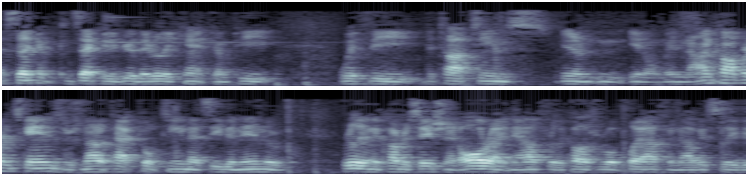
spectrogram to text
a second consecutive year they really can't compete with the the top teams. You know, you know, in non-conference games, there's not a Pac-12 team that's even in the really in the conversation at all right now for the college football playoff, and obviously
